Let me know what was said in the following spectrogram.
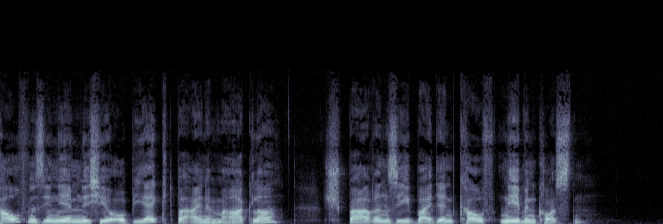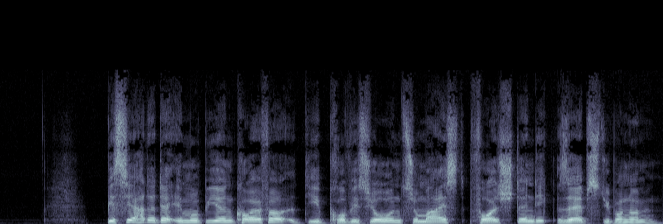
Kaufen Sie nämlich Ihr Objekt bei einem Makler, sparen Sie bei den Kaufnebenkosten. Bisher hatte der Immobilienkäufer die Provision zumeist vollständig selbst übernommen.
